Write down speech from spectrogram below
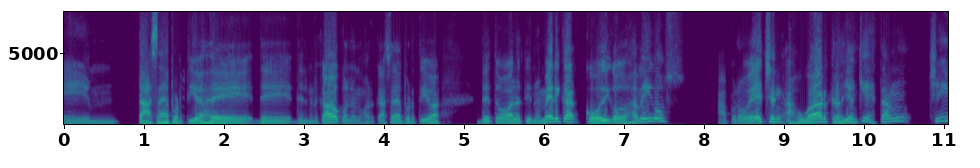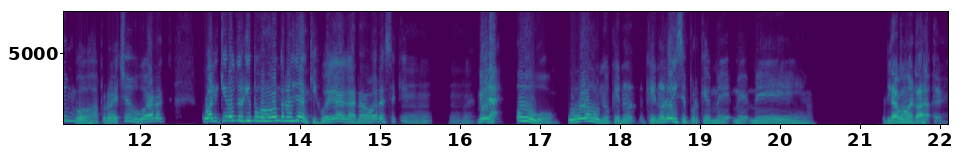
em, tasas deportivas de, de- del mercado, con la mejor casa deportiva de toda Latinoamérica. Código dos amigos. Aprovechen a jugar, que los Yankees están chimbos. Aprovechen a jugar. Cualquier otro equipo que juegue contra los Yankees juega ganador a ese equipo. Mira, hubo, hubo uno que no, que no lo hice porque me, me, me Te atontaste.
